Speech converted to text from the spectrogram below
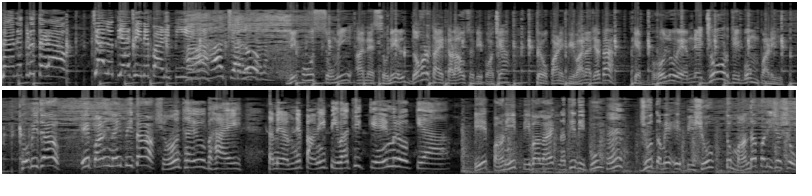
નાનકડું તળાવ. ચાલો ત્યાં જઈને પાણી પીએ. હા હા ચાલો. દીપુ સુમી અને સુનિલ દોડતા એ તળાવ સુધી પહોંચ્યા. તેઓ પાણી પીવાના જ હતા કે ભોલુએ એમને જોરથી બૂમ પાડી. થોભી જાઓ એ પાણી નહીં પીતા. શું થયું ભાઈ? તમે અમને પાણી પીવાથી કેમ રોક્યા? એ પાણી પીવા લાયક નથી દીપુ. જો તમે એ પીશો તો માંદા પડી જશો.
